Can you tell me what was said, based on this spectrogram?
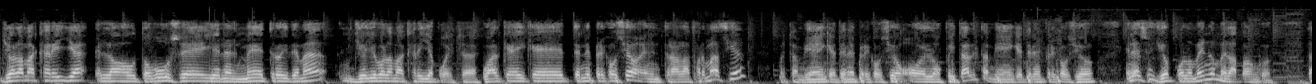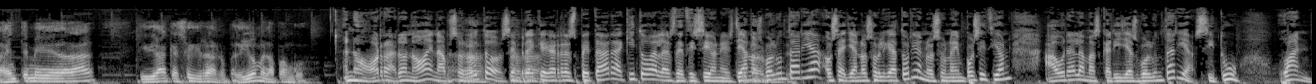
Yo la mascarilla en los autobuses y en el metro y demás, yo llevo la mascarilla puesta. Igual que hay que tener precaución en entrar a la farmacia, pues también hay que tener precaución, o en los hospitales también hay que tener precaución en eso. Yo por lo menos me la pongo. La gente me dará y dirá que soy raro, pero yo me la pongo. No, raro no, en absoluto. Ah, Siempre ah. hay que respetar aquí todas las decisiones. Ya no es voluntaria, o sea, ya no es obligatoria, no es una imposición. Ahora la mascarilla es voluntaria. Si tú, Juan,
